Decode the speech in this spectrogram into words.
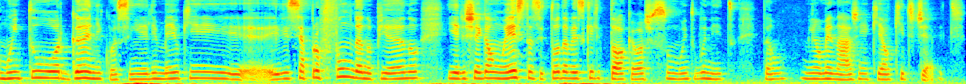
muito orgânico assim ele meio que ele se aprofunda no piano e ele chega a um êxtase toda vez que ele toca eu acho isso muito bonito então, minha homenagem aqui ao Kit Jarrett.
